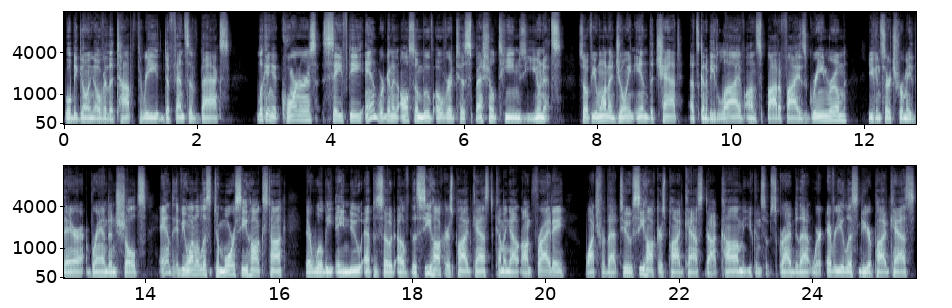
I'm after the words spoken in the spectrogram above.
We'll be going over the top three defensive backs, looking at corners, safety, and we're going to also move over to special teams units. So if you want to join in the chat, that's going to be live on Spotify's Green Room. You can search for me there, Brandon Schultz. And if you want to listen to more Seahawks talk, there will be a new episode of the Seahawkers podcast coming out on Friday. Watch for that too. Seahawkerspodcast.com. You can subscribe to that wherever you listen to your podcasts.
